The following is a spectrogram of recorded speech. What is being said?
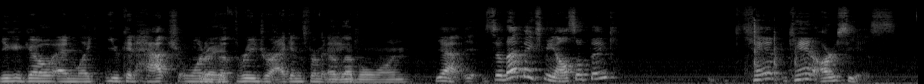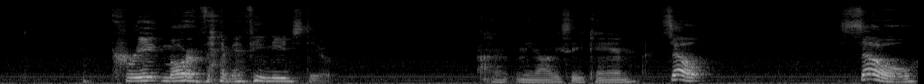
you could go and like you could hatch one of the three dragons from an at egg. level one, Yeah, so that makes me also think: can can Arceus create more of them if he needs to? I mean, obviously you can. So, so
